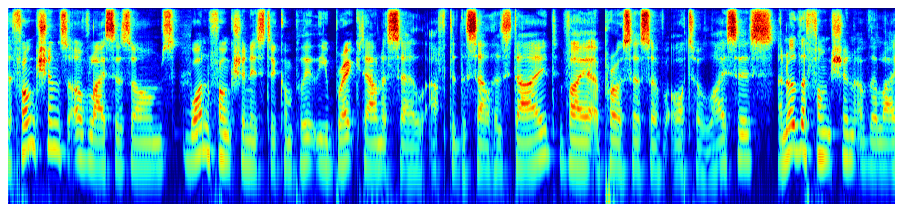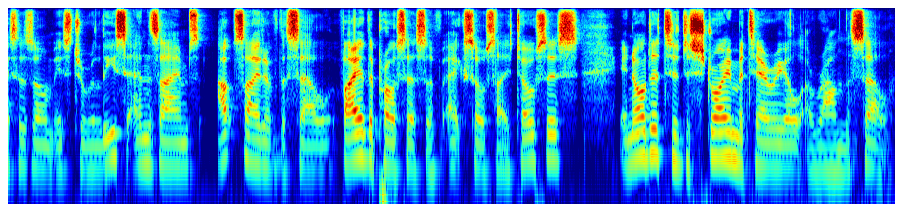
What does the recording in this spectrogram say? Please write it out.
The functions of lysosomes one function is to completely break down a cell after the cell has died via a process of autolysis. Another function of the lysosome is to release enzymes outside of the cell via the process of exocytosis in order to destroy material around the cell.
